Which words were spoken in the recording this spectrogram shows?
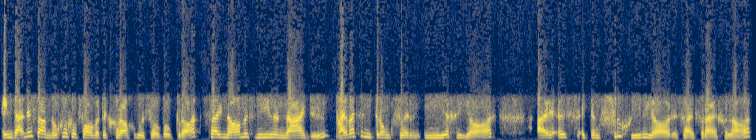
En dan is daar nog 'n geval wat ek graag oor sou wil praat. Sy naam is Neil Naidu. Hy was in die tronk vir 9 jaar. Hy is, ek dink vroeg hierdie jaar is hy vrygelaat.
